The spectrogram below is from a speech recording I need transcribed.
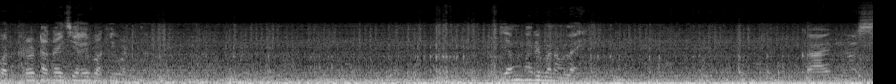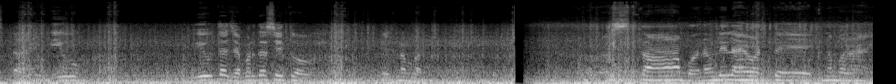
पत्थर टाकायचे आहे बाकी वाटतं. जम भारी बनवला आहे. काय मस्त आहे. व्ह्यू व्ह्यू तर जबरदस्त येतो. एक नंबर रस्ता बनवलेला आहे वाटतं. एक नंबर आहे.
